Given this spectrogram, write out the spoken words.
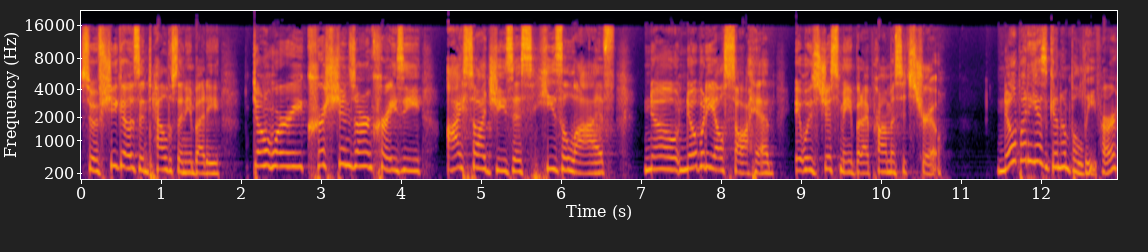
So, if she goes and tells anybody, don't worry, Christians aren't crazy. I saw Jesus, he's alive. No, nobody else saw him. It was just me, but I promise it's true nobody is going to believe her.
